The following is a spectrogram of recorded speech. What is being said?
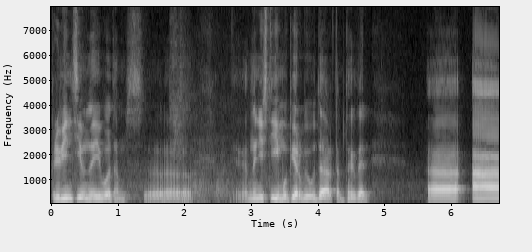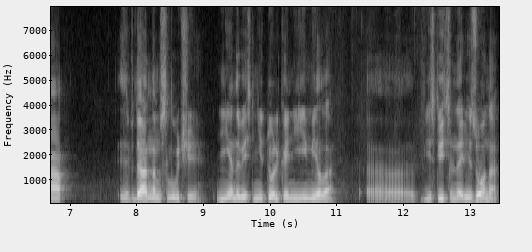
превентивно его там с, э, нанести ему первый удар, там, так далее. А, а в данном случае ненависть не только не имела э, действительно резона,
